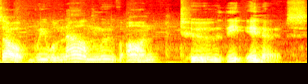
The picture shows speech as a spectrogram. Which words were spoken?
So, we will now move on to the innards.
